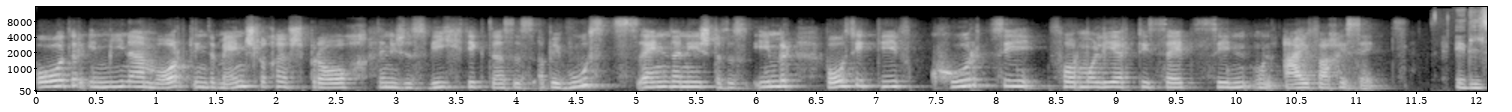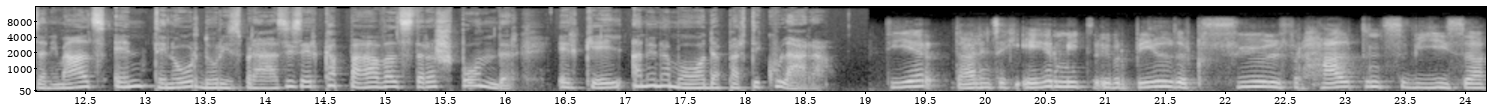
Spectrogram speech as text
oder in meinem Wort in der menschlichen Sprache. Dann ist es wichtig, dass es ein bewusstes Senden ist, dass es immer positiv kurze, formulierte Sätze sind und einfache Sätze. ed ils animals en tenor Doris Brasis er capavals de responder, er ch'ell han una moda particulara. Tiere teilen sich eher mit über Bilder, Gefühle, Verhaltensweisen,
